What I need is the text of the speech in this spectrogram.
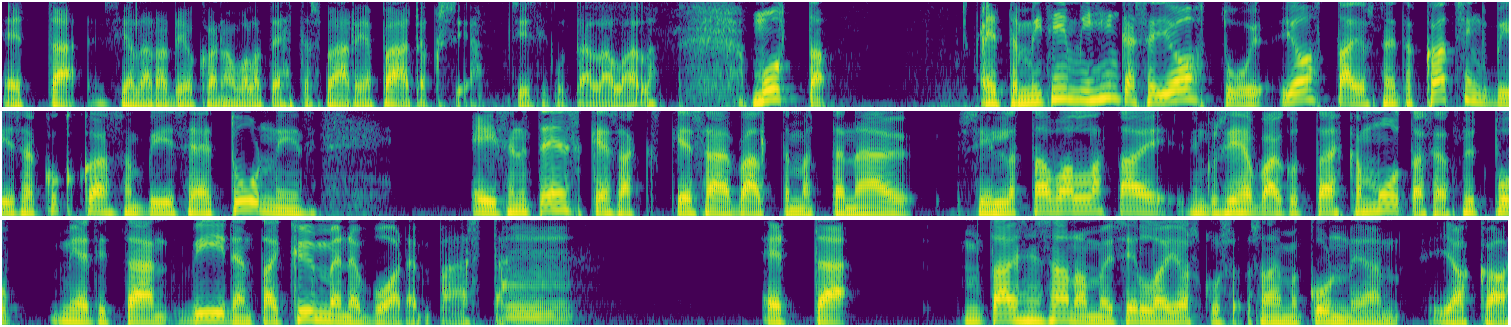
että siellä radiokanavalla tehtäisiin vääriä päätöksiä, siis niin kuin tällä lailla. Mutta että miten, mihinkä se johtuu, johtaa, jos näitä catching-biisejä, koko kansan biisejä ei tule, niin ei se nyt ensi kesä, kesään välttämättä näy sillä tavalla, tai niin kuin siihen vaikuttaa ehkä muut asiat. Nyt mietitään viiden tai kymmenen vuoden päästä, Mm. että mä taisin sanoa, me silloin joskus saimme kunnian jakaa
